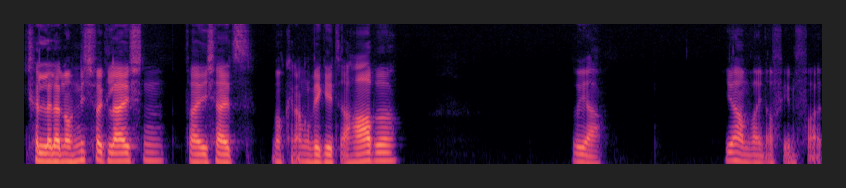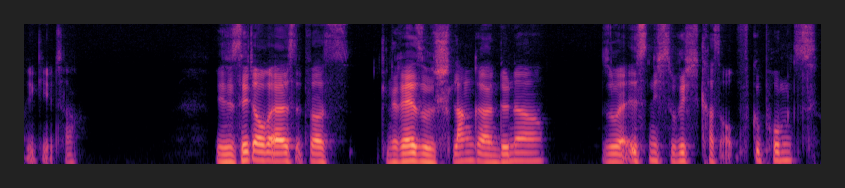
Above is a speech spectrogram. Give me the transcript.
Ich kann leider noch nicht vergleichen, weil ich halt noch keinen anderen Vegeta habe. So ja. Hier haben wir ihn auf jeden Fall, Vegeta. Ihr seht auch, er ist etwas generell so schlanker und dünner. So, er ist nicht so richtig krass aufgepumpt.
